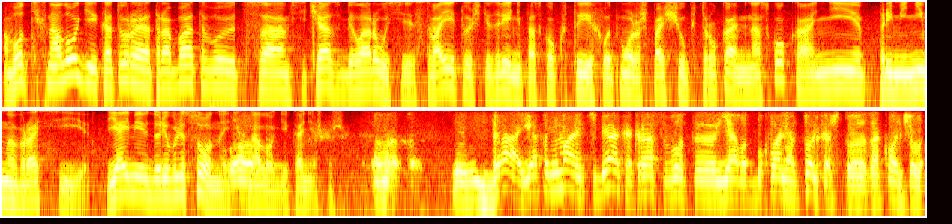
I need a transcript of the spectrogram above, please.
вот технологии, которые отрабатываются сейчас в Беларуси, с твоей точки зрения, поскольку ты их вот можешь пощупать руками, насколько они применимы в России? Я имею в виду революционные технологии, конечно же. Да, я понимаю тебя. Как раз вот э, я вот буквально только что закончил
